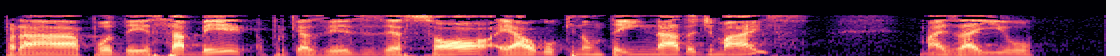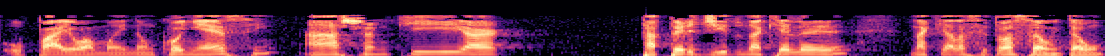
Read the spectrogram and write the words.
para poder saber, porque às vezes é só, é algo que não tem nada demais, mas aí o, o pai ou a mãe não conhecem, acham que está perdido naquele, naquela situação. Então,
